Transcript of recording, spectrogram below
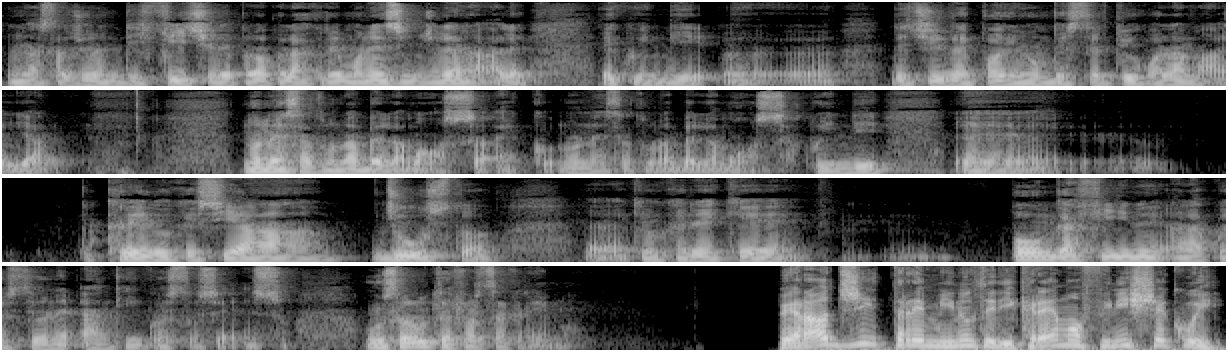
una stagione difficile però per la Cremonese in generale, e quindi eh, decide poi di non vestire più quella maglia non è stata una bella mossa, ecco, non è stata una bella mossa, quindi eh, credo che sia giusto eh, che Okereke ponga fine alla questione anche in questo senso. Un saluto e forza Cremo. Per oggi 3 minuti di Cremo finisce qui.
